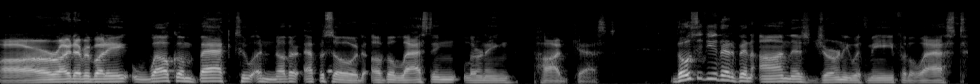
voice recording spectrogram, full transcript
All right, everybody, welcome back to another episode of the Lasting Learning Podcast. Those of you that have been on this journey with me for the last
